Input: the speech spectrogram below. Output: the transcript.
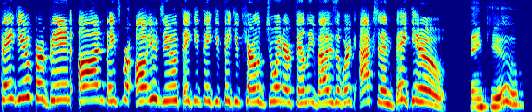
Thank you for being on. Thanks for all you do. Thank you, thank you, thank you, Carol Joyner, Family Values at Work Action. Thank you. Thank you.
